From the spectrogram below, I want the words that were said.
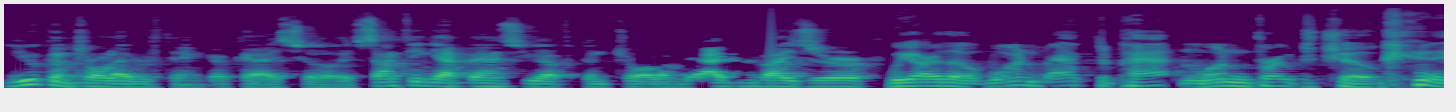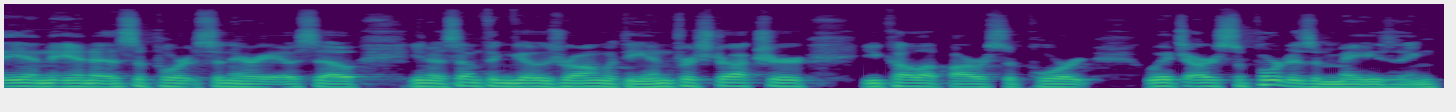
you control everything. Okay, so if something happens, you have control of the hypervisor. We are the one back to pat and one throat to choke in in a support scenario. So you know something goes wrong with the infrastructure, you call up our support, which our support is amazing.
